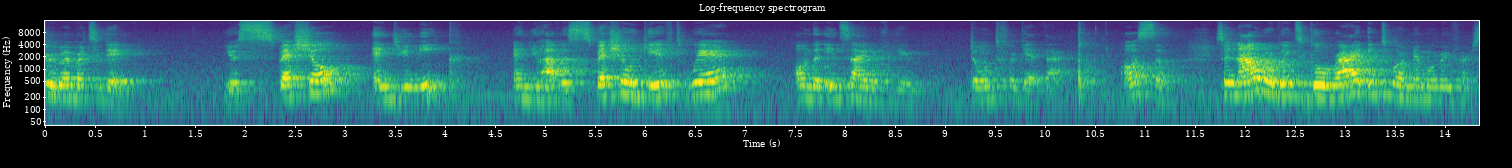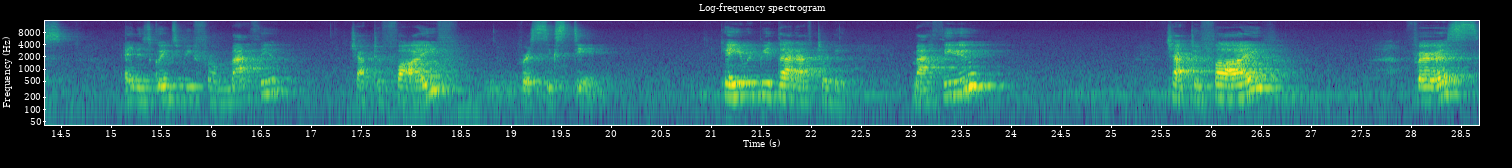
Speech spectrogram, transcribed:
to remember today. You're special and unique, and you have a special gift where? On the inside of you. Don't forget that. Awesome. So now we're going to go right into our memory verse. And it's going to be from Matthew chapter 5, verse 16. Can you repeat that after me? Matthew chapter 5, verse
